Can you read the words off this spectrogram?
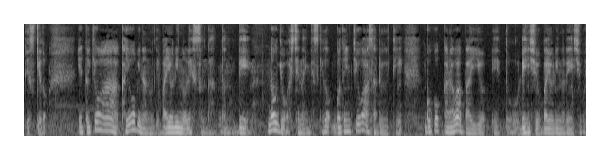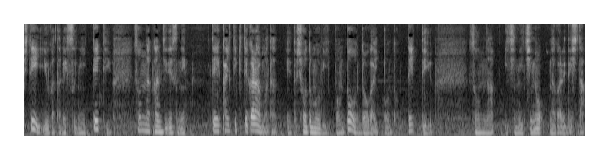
ですけど。えっと、今日は火曜日なのでバイオリンのレッスンがあったので、農業はしてないんですけど、午前中は朝ルーティン、午後からはバイオ、えっと、練習、バイオリンの練習をして、夕方レッスンに行ってっていう、そんな感じですね。で、帰ってきてからまた、えっと、ショートムービー1本と動画1本撮ってっていう、そんな一日の流れでした。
